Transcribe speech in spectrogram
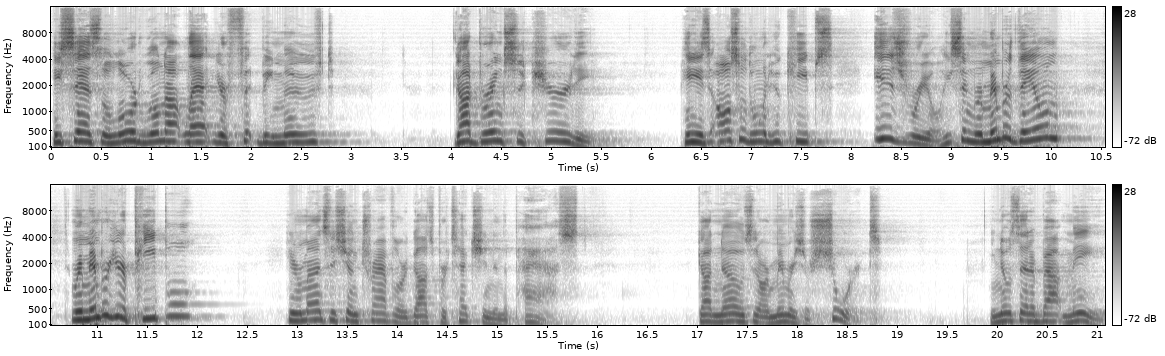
He says, The Lord will not let your foot be moved. God brings security. He is also the one who keeps Israel. He said, Remember them? Remember your people? He reminds this young traveler of God's protection in the past. God knows that our memories are short. He knows that about me.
